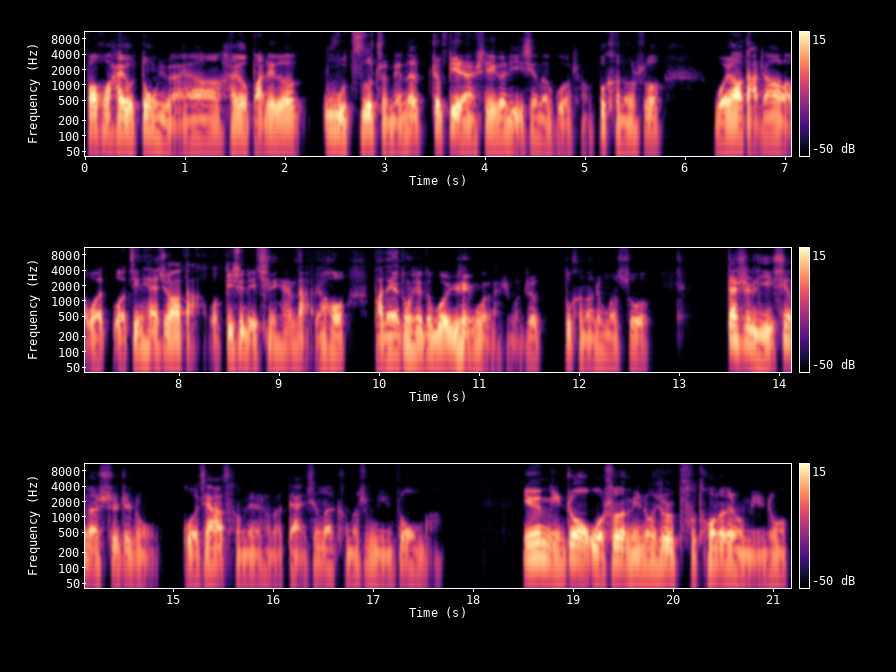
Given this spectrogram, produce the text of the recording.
包括还有动员啊，还有把这个物资准备，那这必然是一个理性的过程，不可能说我要打仗了，我我今天就要打，我必须得今天打，然后把那些东西都给我运过来，是吗？这不可能这么做。但是理性的是这种国家层面上的，感性的可能是民众吧，因为民众，我说的民众就是普通的那种民众，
